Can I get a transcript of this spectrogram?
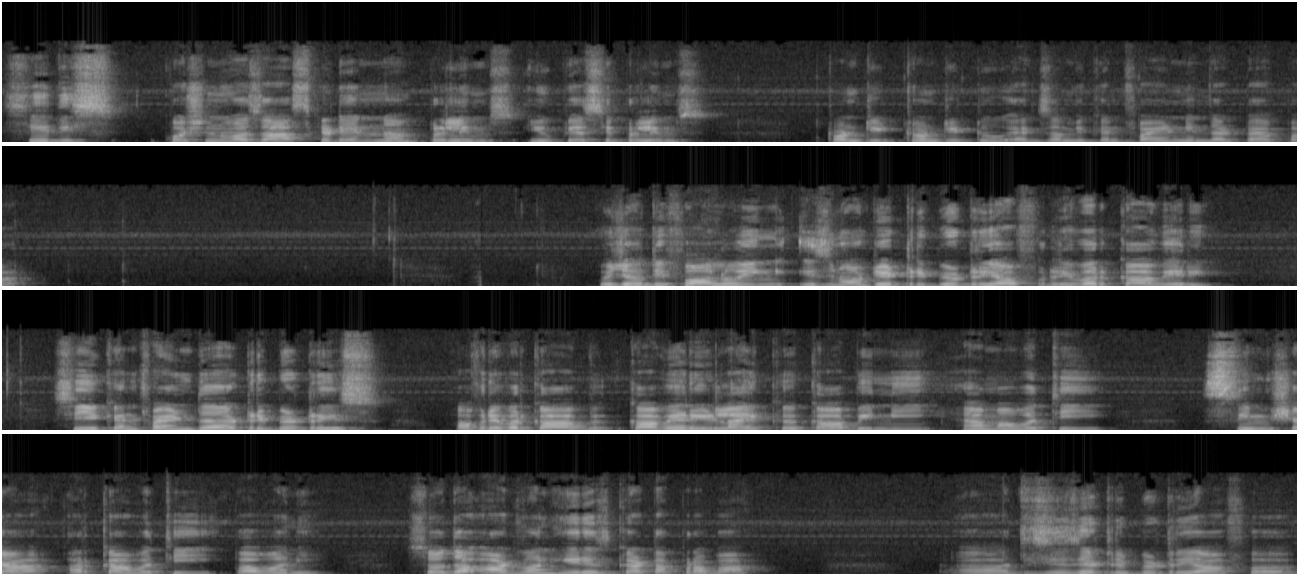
See, this question was asked in uh, prelims, UPSC prelims 2022 exam you can find in that paper. Which of the following is not a tributary of river Kaveri? See you can find the tributaries of river Kaveri like Kabini, Hemavati, Simsha, Arkavati, Bhavani. So the odd one here is Ghataprabha. Uh, this is a tributary of uh,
